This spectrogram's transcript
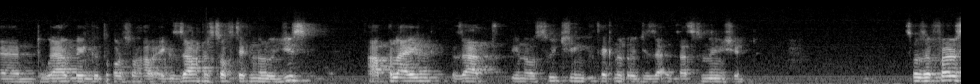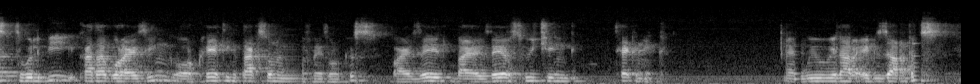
and we are going to also have examples of technologies applying that, you know, switching technologies that, that's mentioned. So the first will be categorizing or creating taxonomy of networks by their, by their switching technique. And we will have examples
